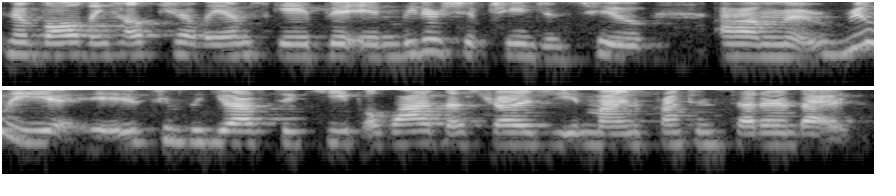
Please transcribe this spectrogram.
an evolving healthcare landscape and leadership changes too. Um, really, it seems like you have to keep a lot of that strategy in mind, front and center, and that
